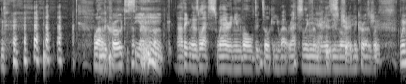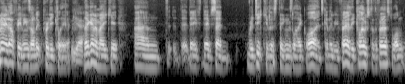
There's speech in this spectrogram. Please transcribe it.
Well, From the Crow to CM Punk. I think there's less swearing involved in talking about wrestling than Yeah, there is it's involved true, in the Crow. it's true. But we made our feelings on it pretty clear. Yeah. They're going to make it, and th- they've they've said ridiculous things like, "Well, it's going to be fairly close to the first one."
